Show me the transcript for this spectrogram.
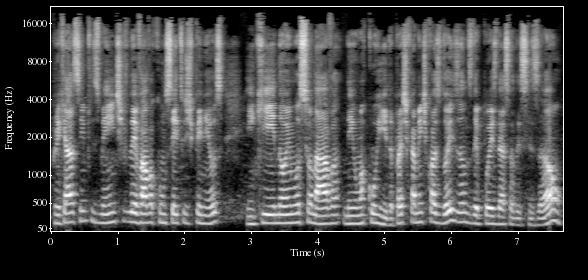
porque ela simplesmente levava conceitos de pneus em que não emocionava nenhuma corrida. Praticamente quase dois anos depois dessa decisão,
